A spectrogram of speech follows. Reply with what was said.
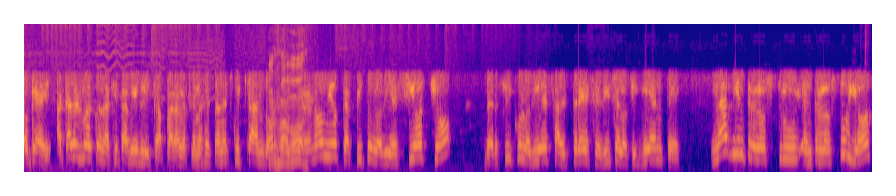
Ok, acá les voy con la cita bíblica para los que nos están escuchando. Por favor. Deuteronomio capítulo 18, versículo 10 al 13, dice lo siguiente. Nadie entre los, tru- entre los tuyos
